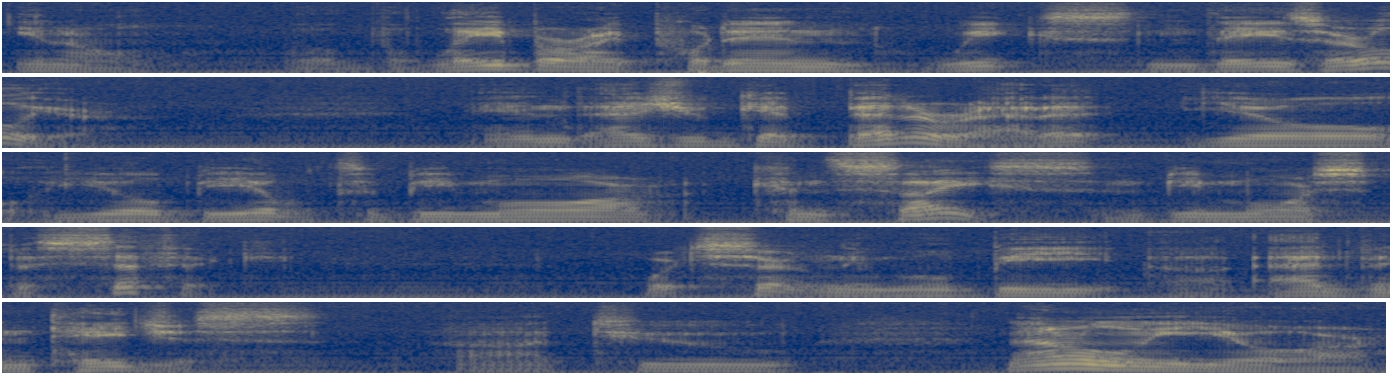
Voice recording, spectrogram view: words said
you know the, the labor I put in weeks and days earlier and as you get better at it you'll you'll be able to be more concise and be more specific which certainly will be uh, advantageous uh, to not only your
